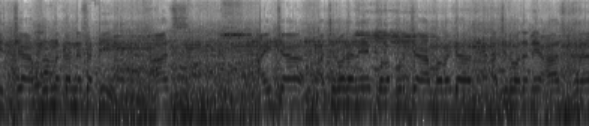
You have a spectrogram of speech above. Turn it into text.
इच्छा पूर्ण करण्यासाठी आज आईच्या आशीर्वादाने कोल्हापूरच्या अंबाबाईच्या आशीर्वादाने आज खऱ्या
